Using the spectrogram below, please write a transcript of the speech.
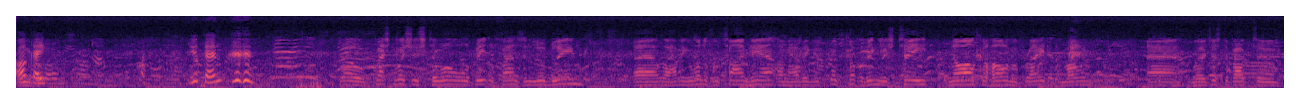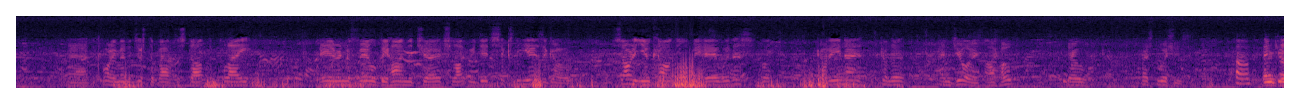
Okay. You can. Well, best wishes to all the Beatle fans in Lublin. Uh, we're having a wonderful time here. I'm having a good cup of English tea. No alcohol, I'm afraid, at the moment. Uh, we're just about to, uh, the quarrymen are just about to start the play here in the field behind the church like we did 60 years ago. Sorry you can't all be here with us, but Karina is going to enjoy it, I hope. So, best wishes. oh, thank you.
